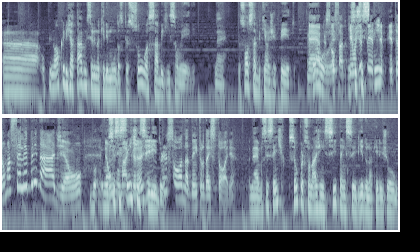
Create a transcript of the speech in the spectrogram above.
uh, o Pinóquio ele já tava inserindo naquele mundo, as pessoas sabem quem são ele, né? O pessoal sabe quem é o Gepeto. É, então, o pessoal sabe quem é o Gepeto. Sente... Gepeto é uma celebridade, é, um, é um, uma grande inserido. persona dentro da história. Né? Você sente que o seu personagem em si tá inserido naquele jogo.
